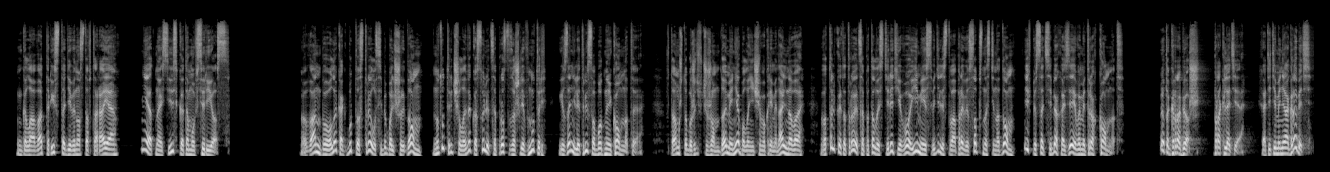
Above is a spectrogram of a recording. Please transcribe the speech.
Глава 392. Не относись к этому всерьёз. Ван Буэлэ как будто строил себе большой дом, но тут три человека с улицы просто зашли внутрь и заняли три свободные комнаты. В том, чтобы жить в чужом доме, не было ничего криминального, вот только эта троица пыталась стереть его имя и свидетельство о праве собственности на дом и вписать себя хозяевами трех комнат. «Это грабеж! Проклятие! Хотите меня ограбить?»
